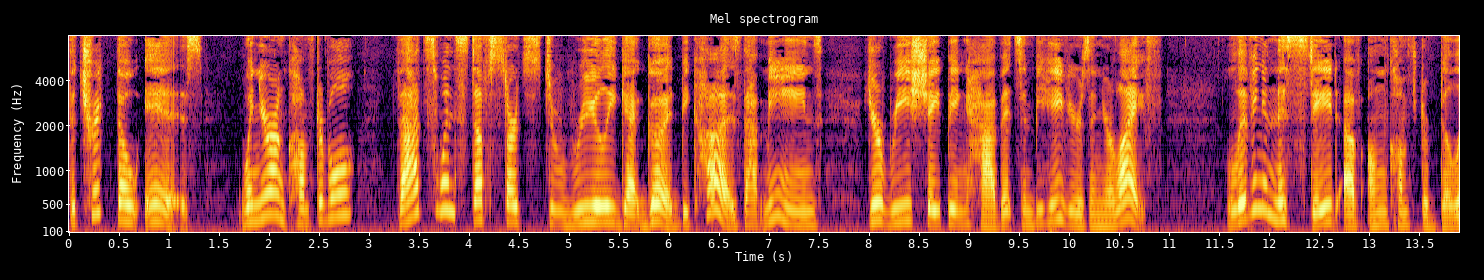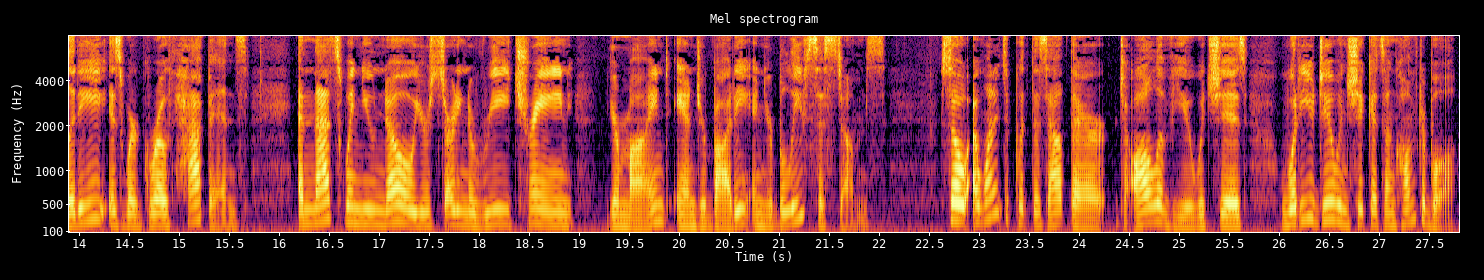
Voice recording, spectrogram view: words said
The trick though is when you're uncomfortable, that's when stuff starts to really get good because that means you're reshaping habits and behaviors in your life. Living in this state of uncomfortability is where growth happens. And that's when you know you're starting to retrain your mind and your body and your belief systems. So I wanted to put this out there to all of you, which is what do you do when shit gets uncomfortable?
